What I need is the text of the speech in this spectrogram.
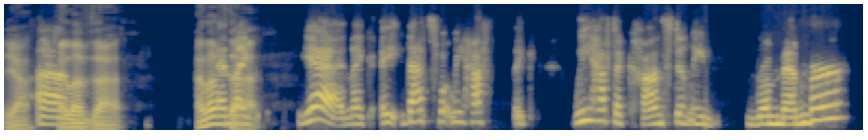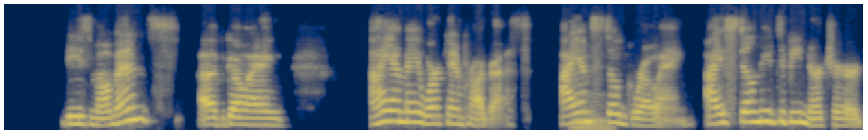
yeah. I love Um, that. I love and, that. like, Yeah. And like I, that's what we have like we have to constantly remember these moments of going, I am a work in progress. I am Mm. still growing. I still need to be nurtured.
